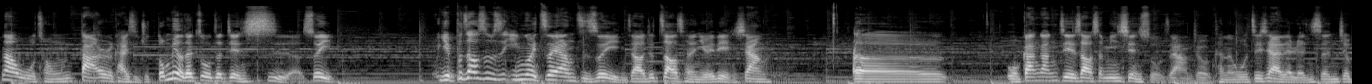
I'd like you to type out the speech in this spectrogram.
那我从大二开始就都没有在做这件事了，所以也不知道是不是因为这样子，所以你知道，就造成有一点像，呃，我刚刚介绍生命线索这样，就可能我接下来的人生就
